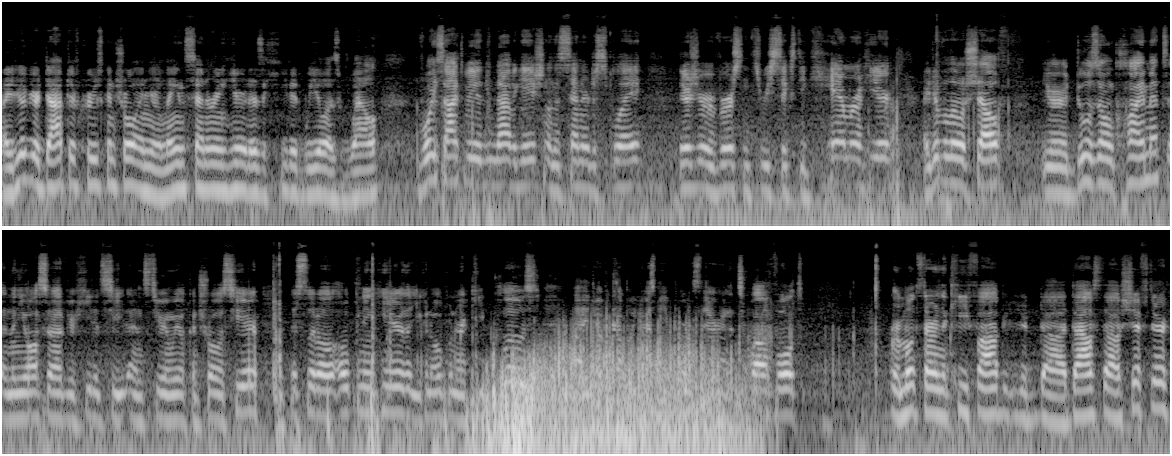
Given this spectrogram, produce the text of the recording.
Uh, you do have your adaptive cruise control and your lane centering here. It is a heated wheel as well. Voice activated navigation on the center display. There's your reverse and 360 camera here. I do have a little shelf your dual zone climate, and then you also have your heated seat and steering wheel controls here. This little opening here that you can open or keep closed. Uh, you do have a couple USB ports there and a 12 volt remote start in the key fob, your uh, dial style shifter,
